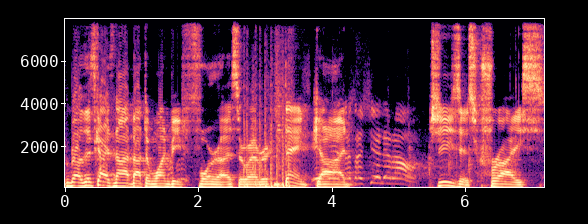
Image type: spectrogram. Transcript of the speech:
Bro, this guy's not about to 1v4 us or whatever. Thank god. Jesus Christ.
